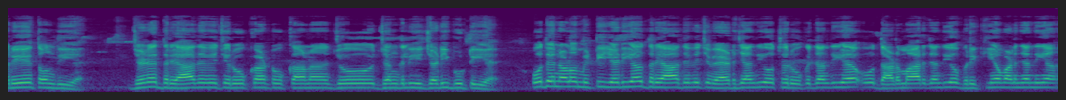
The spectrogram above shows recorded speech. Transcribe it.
ਰੇਤ ਆਉਂਦੀ ਹੈ, ਜਿਹੜੇ ਦਰਿਆ ਦੇ ਵਿੱਚ ਰੋਕਾਂ ਟੋਕਾਂ ਨਾਲ ਜੋ ਜੰਗਲੀ ਜੜੀ ਬੂਟੀ ਹੈ, ਉਹਦੇ ਨਾਲੋਂ ਮਿੱਟੀ ਜਿਹੜੀ ਆ, ਉਹ ਦਰਿਆ ਦੇ ਵਿੱਚ ਬੈਠ ਜਾਂਦੀ ਉਹ ਉੱਥੇ ਰੁਕ ਜਾਂਦੀ ਹੈ, ਉਹ ਦੜ ਮਾਰ ਜਾਂਦੀ ਹੈ ਉਹ ਬਰੀਕੀਆਂ ਬਣ ਜਾਂਦੀਆਂ।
